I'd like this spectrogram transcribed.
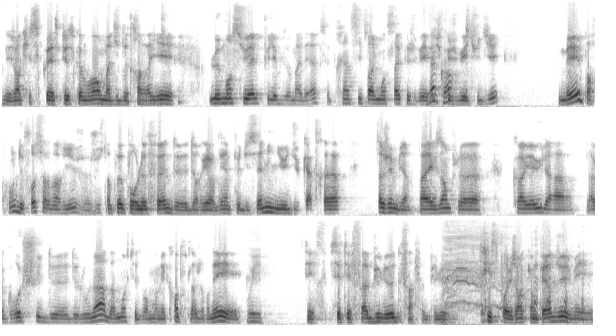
les gens qui se connaissent plus que moi, on m'a dit de travailler le mensuel puis l'hebdomadaire. C'est principalement ça que je vais, que je vais étudier. Mais par contre, des fois, ça m'arrive juste un peu pour le fun de, de, regarder un peu du 5 minutes, du 4 heures. Ça, j'aime bien. Par exemple, euh, quand il y a eu la, la grosse chute de, de Luna, bah, moi, j'étais devant mon écran toute la journée. Et oui. C'était fabuleux, enfin fabuleux, triste pour les gens qui ont perdu, mais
